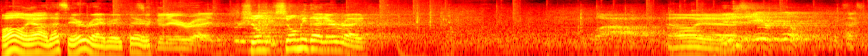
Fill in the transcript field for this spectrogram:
Oh yeah, that's air ride right there. It's a good air ride. Show me, show me that air ride. Wow. Oh yeah. It is air filled.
